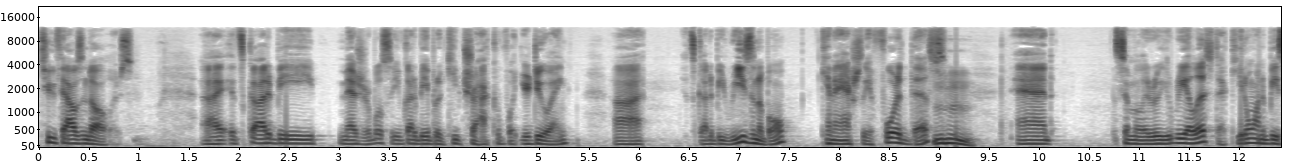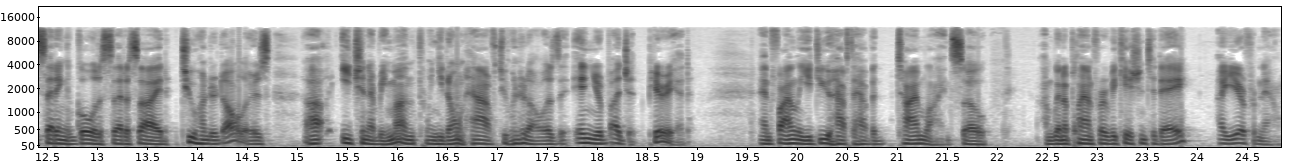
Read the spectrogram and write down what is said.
two thousand dollars. Uh, it's got to be measurable, so you've got to be able to keep track of what you're doing. Uh, it's got to be reasonable. Can I actually afford this? And similarly realistic. You don't want to be setting a goal to set aside two hundred dollars uh, each and every month when you don't have two hundred dollars in your budget. Period. And finally, you do have to have a timeline. So, I'm going to plan for a vacation today, a year from now.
